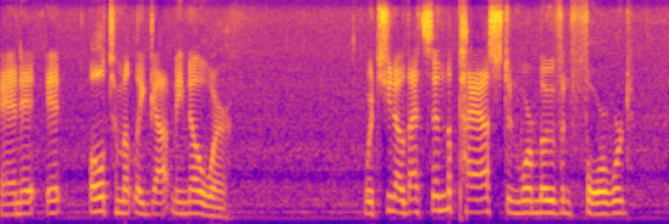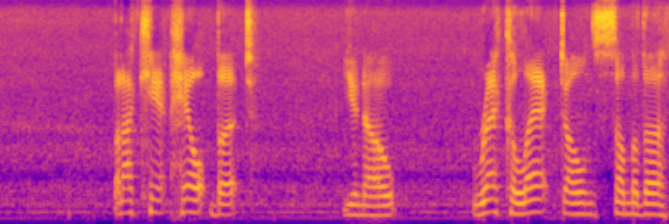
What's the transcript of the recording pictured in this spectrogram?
And it, it ultimately got me nowhere which, you know, that's in the past and we're moving forward. But I can't help but, you know, recollect on some of the,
